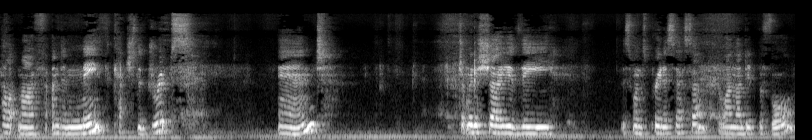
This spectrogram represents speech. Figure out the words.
palette knife underneath, catch the drips, and do you want me to show you the, this one's predecessor, the one I did before?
